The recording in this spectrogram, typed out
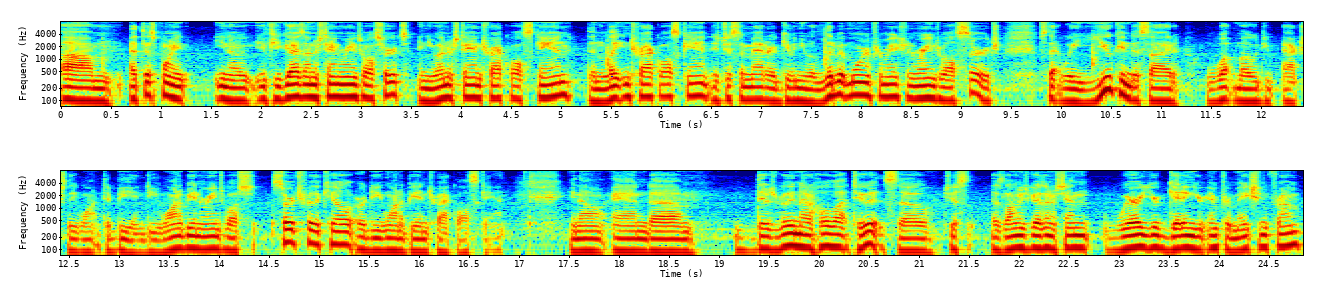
Um, at this point, you know, if you guys understand range while search and you understand track while scan, then latent track while scan is just a matter of giving you a little bit more information range while search so that way you can decide what mode you actually want to be in. Do you want to be in range while search for the kill or do you want to be in track while scan? You know, and um, there's really not a whole lot to it. So just as long as you guys understand where you're getting your information from,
